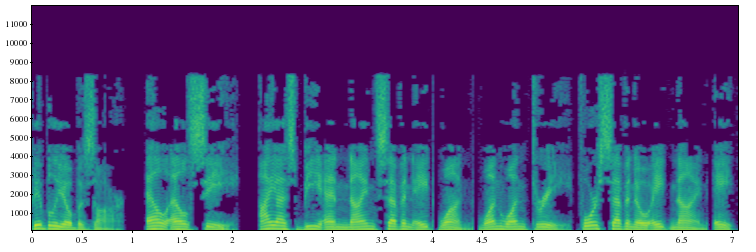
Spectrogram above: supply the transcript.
BiblioBazaar. LLC. ISBN 978-1-113-47089-8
